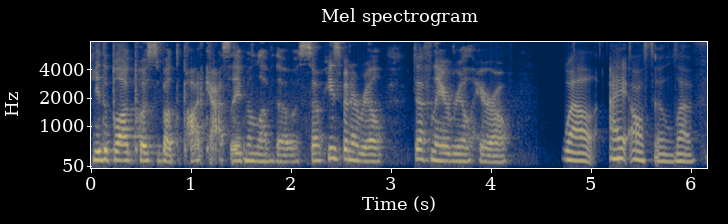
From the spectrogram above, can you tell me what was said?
the blog posts about the podcast. I even love those. So he's been a real, definitely a real hero. Well, I also love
